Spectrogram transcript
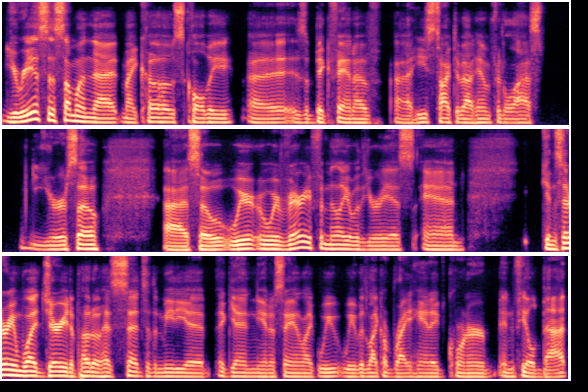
Urias is someone that my co-host Colby uh, is a big fan of. Uh, he's talked about him for the last year or so. Uh, so we're we're very familiar with Urias, and considering what Jerry Dipoto has said to the media, again, you know, saying like we we would like a right-handed corner infield bat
